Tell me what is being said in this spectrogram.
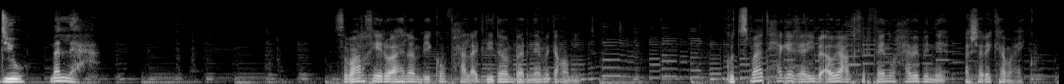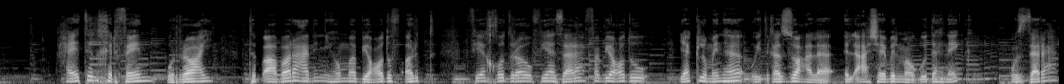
راديو ملاح. صباح الخير واهلا بيكم في حلقة جديدة من برنامج عميد. كنت سمعت حاجة غريبة قوي على الخرفان وحابب إني أشاركها معاكم. حياة الخرفان والراعي بتبقى عبارة عن إن هما بيقعدوا في أرض فيها خضرة وفيها زرع فبيقعدوا ياكلوا منها ويتغذوا على الأعشاب الموجودة هناك والزرع.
